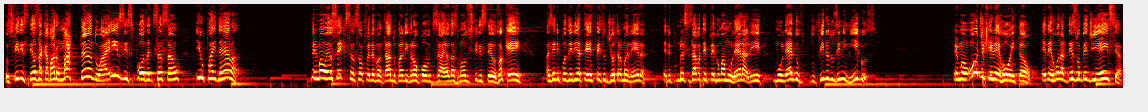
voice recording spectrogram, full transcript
Os filisteus acabaram matando a ex-esposa de Sansão e o pai dela. Meu irmão, eu sei que Sansão foi levantado para livrar o povo de Israel das mãos dos filisteus, ok. Mas ele poderia ter feito de outra maneira. Ele não precisava ter pego uma mulher ali, mulher do, do filho dos inimigos. Irmão, onde que ele errou então? Ele errou na desobediência.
